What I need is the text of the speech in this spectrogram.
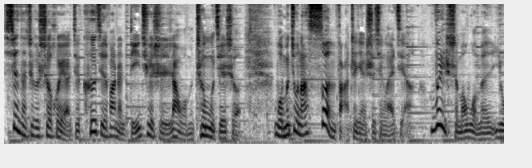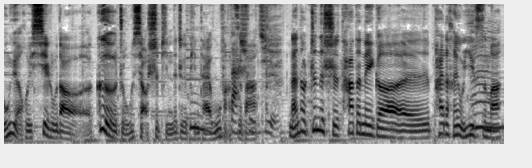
现在这个社会啊，就科技的发展的确是让我们瞠目结舌。我们就拿算法这件事情来讲，为什么我们永远会陷入到各种小视频的这个平台无法自拔？难道真的是他的那个拍的很有意思吗？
